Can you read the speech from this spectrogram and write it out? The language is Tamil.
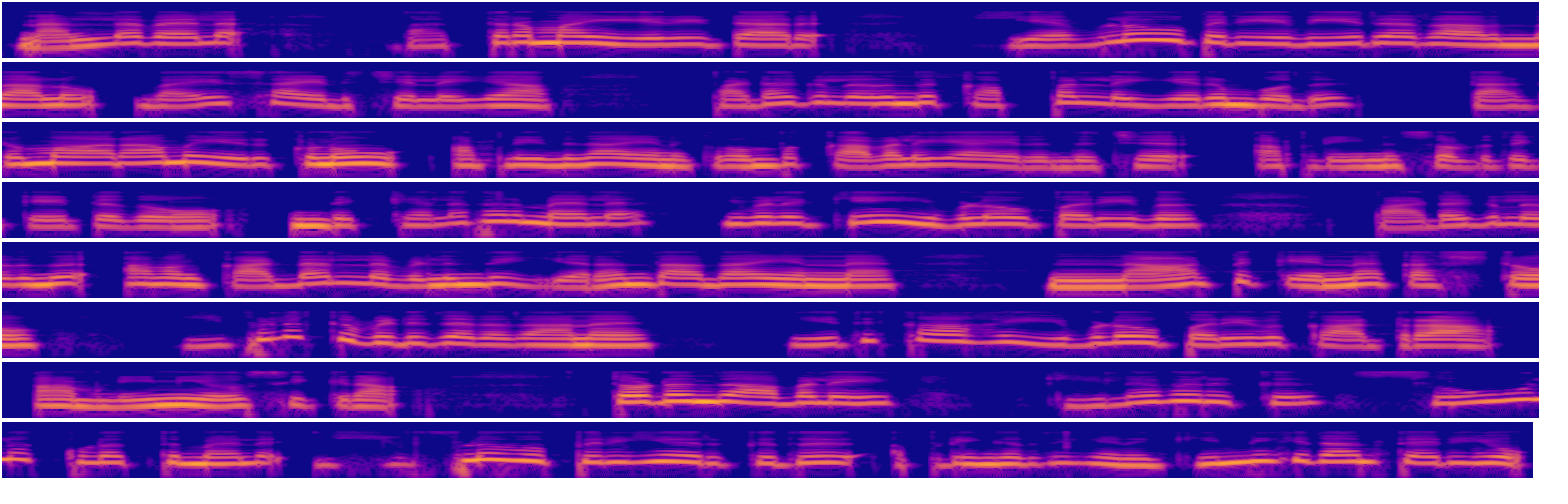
நல்ல வேலை பத்திரமா ஏறிட்டாரு. எவ்வளவு பெரிய வீரரா இருந்தாலும் வயசாயிடுச்சு இல்லையா? படகுல இருந்து கப்பல்ல ஏறும்போது தடுமாறாம இருக்கணும் அப்படின்னு தான் எனக்கு ரொம்ப கவலையா இருந்துச்சு அப்படின்னு சொல்றது கேட்டதும், இந்த கிழவர் மேல இவளுக்கு ஏன் இவ்வளவு பரிவு? படகுல இருந்து அவன் கடல்ல விழுந்து இறந்தாதான் என்ன? நாட்டுக்கு என்ன கஷ்டம்? இவளுக்கு விடுதலை தானே? எதுக்காக இவ்வளவு பரிவு காட்டுறா? அப்படின்னு யோசிக்கிறான். தொடர்ந்து அவளே, கிழவருக்கு சோழ குலத்து மேல இவ்வளவு பிரியம் இருக்குது அப்படிங்கிறது எனக்கு இன்னைக்குதான் தெரியும்.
